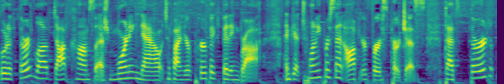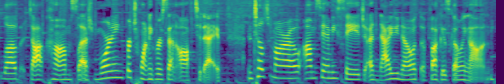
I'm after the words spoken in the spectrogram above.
Go to thirdlove.com slash morning now to find your perfect fitting bra and get 20% off your first purchase. That's thirdlove.com slash morning for 20% off today. Until tomorrow, I'm Sami Sage, and now you know what the fuck is going on.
